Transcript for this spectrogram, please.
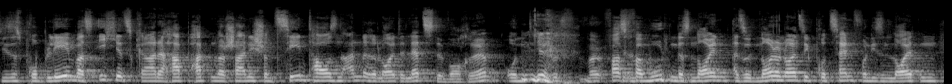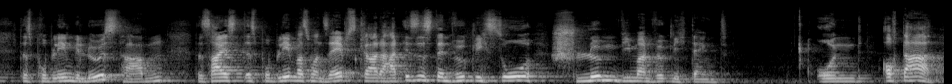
dieses Problem, was ich jetzt gerade habe, hatten wahrscheinlich schon 10.000 andere Leute letzte Woche. Und ja. ich würde fast ja. vermuten, dass neun, also 99 Prozent von diesen Leuten das Problem gelöst haben. Das heißt, das Problem, was man selbst gerade hat, ist es denn wirklich so schlimm, wie man wirklich denkt? Und auch da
